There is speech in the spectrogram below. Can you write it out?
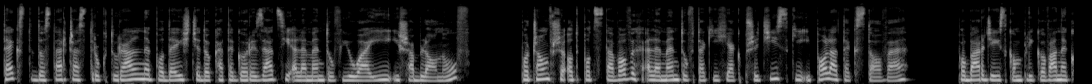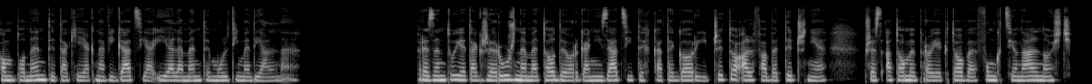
tekst dostarcza strukturalne podejście do kategoryzacji elementów UI i szablonów, począwszy od podstawowych elementów takich jak przyciski i pola tekstowe, po bardziej skomplikowane komponenty takie jak nawigacja i elementy multimedialne. Prezentuje także różne metody organizacji tych kategorii, czy to alfabetycznie, przez atomy projektowe, funkcjonalność,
